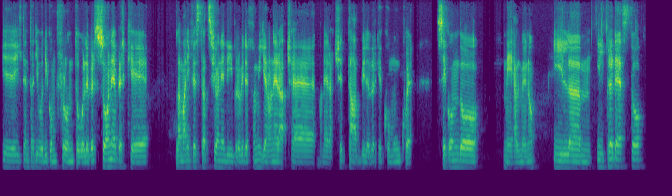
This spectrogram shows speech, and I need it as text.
eh, il tentativo di confronto con le persone perché la manifestazione di Provide e Famiglia non era, cioè, non era accettabile perché comunque, secondo me almeno, il, um, il pretesto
